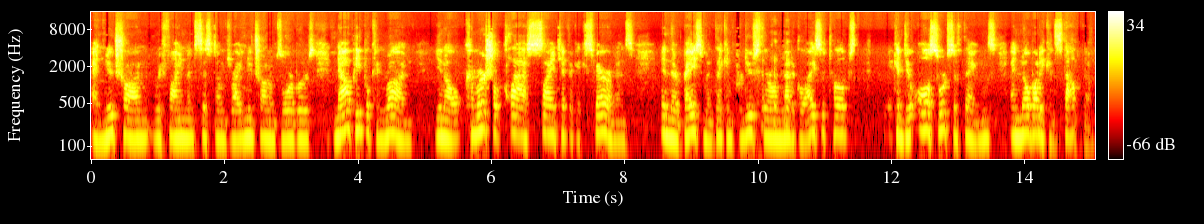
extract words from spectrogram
and neutron refinement systems, right? Neutron absorbers. Now people can run, you know, commercial class scientific experiments in their basement. They can produce their own medical isotopes. They can do all sorts of things, and nobody can stop them.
